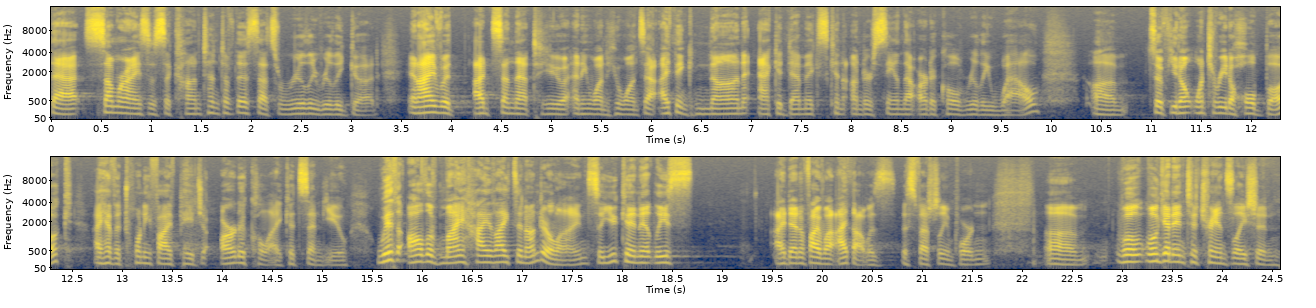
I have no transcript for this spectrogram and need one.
that summarizes the content of this. That's really, really good. And I would, I'd send that to anyone who wants that. I think non-academics can understand that article really well. Um, so if you don't want to read a whole book, I have a 25-page article I could send you with all of my highlights and underlines, so you can at least identify what I thought was especially important. Um, we'll, we'll get into translation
